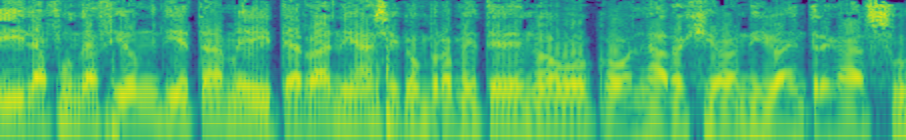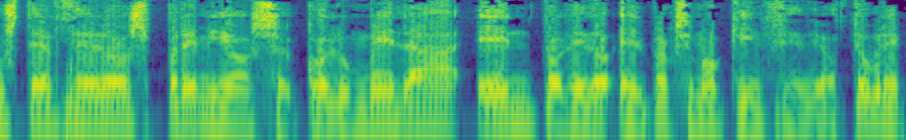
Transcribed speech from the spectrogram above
Y la Fundación Dieta Mediterránea se compromete de nuevo con la región y va a entregar sus terceros premios Columela en Toledo el próximo 15 de octubre.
